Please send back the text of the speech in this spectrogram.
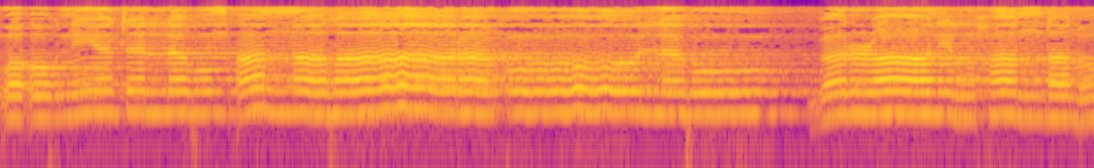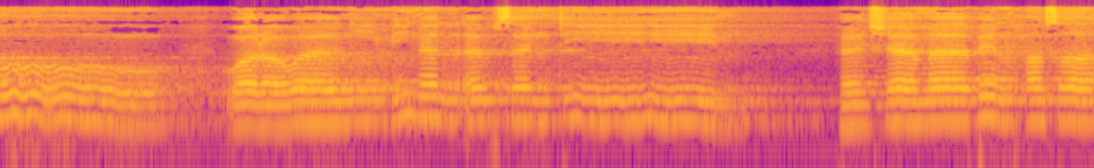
وأغنية لهم النهار هشم بالحصى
